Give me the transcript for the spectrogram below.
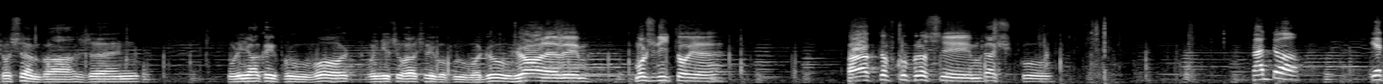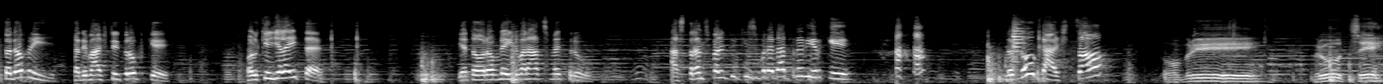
To jsem blázen. Je nějaký průvod? Oni něco hlásili o průvodu? Já nevím, možný to je. Aktovku, prosím. Tašku. Sando, je to dobrý. Tady máš ty trubky. Holky, dělejte. Je to rovných 12 metrů. A z transparentu ti zbude dát trenýrky. to koukáš, co? Dobrý. Vruci,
